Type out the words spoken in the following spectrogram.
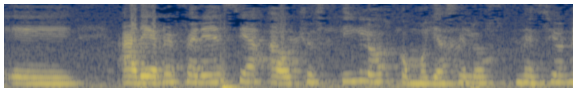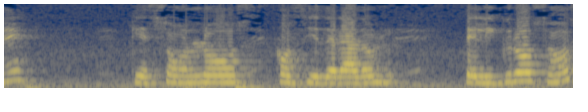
eh, haré referencia a ocho estilos, como ya se los mencioné, que son los considerados peligrosos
